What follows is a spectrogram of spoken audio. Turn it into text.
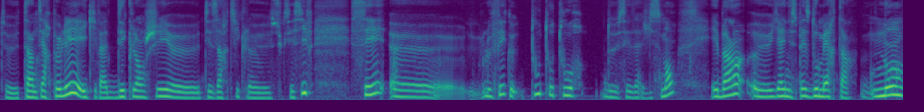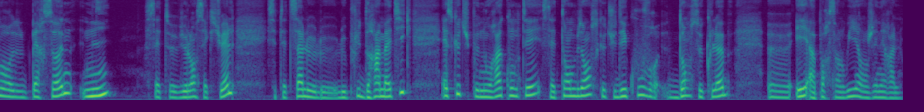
t'interpeller et qui va déclencher euh, tes articles successifs, c'est euh, le fait que tout autour de ces agissements, eh ben, il y a une espèce d'omerta. Nombre de personnes nient cette violence sexuelle. C'est peut-être ça le, plus dramatique. Est-ce que tu peux nous raconter cette ambiance que tu découvres dans ce club euh, et à Port-Saint-Louis en général?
